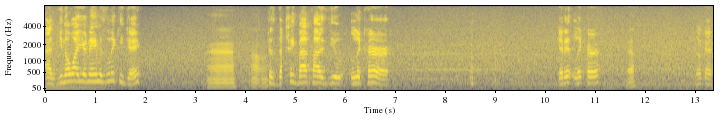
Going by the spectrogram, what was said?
And you know why your name is Licky, Jay? Uh, I don't know. Because Daddy baptized you liquor. Get it? Liquor? Yeah. Okay.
